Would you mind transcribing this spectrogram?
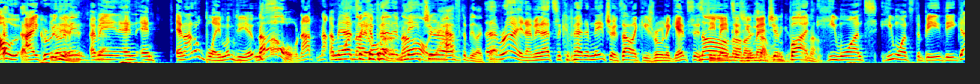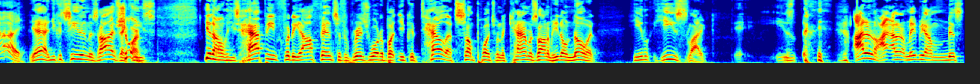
Oh, That- that- I agree you know with you. I mean, I mean, and and and I don't blame him. Do you? no, not not. I mean, that's the competitive No, nature. You of- have to be like Uh, that, right? I mean, that's the competitive nature. It's not like he's rooting against his No, teammates, no, as you mentioned, rooting but he wants he wants to be the guy. Yeah, you could see it in his eyes. Like Sure. he's, you know, he's happy for the offense and for Bridgewater, but you could tell at some points when the camera's on him, he don't know it. He he's like, he's, I don't know. I, I don't know. Maybe I'm mis,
